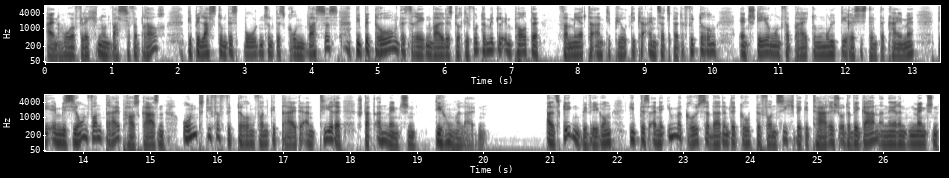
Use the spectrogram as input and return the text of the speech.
Ein hoher Flächen- und Wasserverbrauch, die Belastung des Bodens und des Grundwassers, die Bedrohung des Regenwaldes durch die Futtermittelimporte, vermehrter Antibiotikaeinsatz bei der Fütterung, Entstehung und Verbreitung multiresistenter Keime, die Emission von Treibhausgasen und die Verfütterung von Getreide an Tiere statt an Menschen, die Hunger leiden. Als Gegenbewegung gibt es eine immer größer werdende Gruppe von sich vegetarisch oder vegan ernährenden Menschen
